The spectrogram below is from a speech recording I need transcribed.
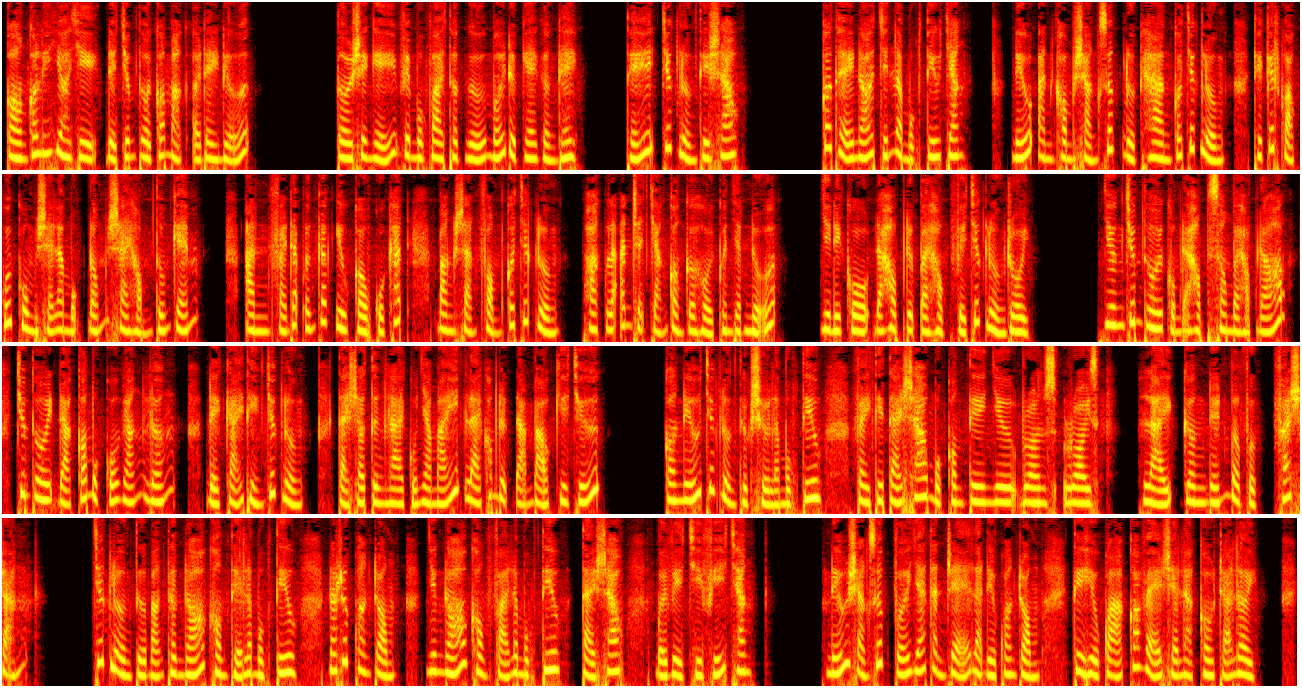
Còn có lý do gì để chúng tôi có mặt ở đây nữa? Tôi suy nghĩ về một vài thuật ngữ mới được nghe gần đây. Thế chất lượng thì sao? Có thể nó chính là mục tiêu chăng? Nếu anh không sản xuất được hàng có chất lượng thì kết quả cuối cùng sẽ là một đống sai hỏng tốn kém. Anh phải đáp ứng các yêu cầu của khách bằng sản phẩm có chất lượng hoặc là anh sẽ chẳng còn cơ hội kinh doanh nữa. Unico đã học được bài học về chất lượng rồi. Nhưng chúng tôi cũng đã học xong bài học đó, chúng tôi đã có một cố gắng lớn để cải thiện chất lượng. Tại sao tương lai của nhà máy lại không được đảm bảo kia chứ? Còn nếu chất lượng thực sự là mục tiêu, vậy thì tại sao một công ty như Rolls-Royce lại gần đến bờ vực phá sản. Chất lượng từ bản thân nó không thể là mục tiêu, nó rất quan trọng, nhưng nó không phải là mục tiêu. Tại sao? Bởi vì chi phí chăng? Nếu sản xuất với giá thành rẻ là điều quan trọng, thì hiệu quả có vẻ sẽ là câu trả lời.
